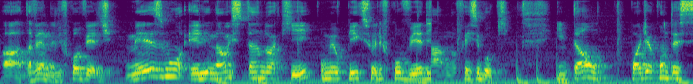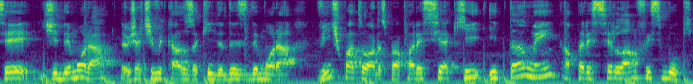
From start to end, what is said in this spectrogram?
Ó, tá vendo? Ele ficou verde. Mesmo ele não estando aqui, o meu pixel ele ficou verde no Facebook. Então, pode acontecer de demorar. Eu já tive casos aqui de demorar 24 horas para aparecer aqui e também aparecer lá no Facebook.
